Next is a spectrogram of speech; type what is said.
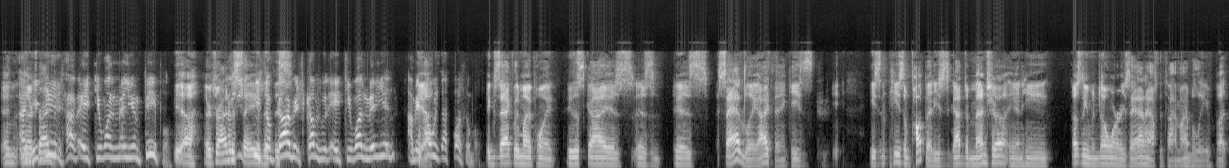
and, and, And they're he trying didn't to. have 81 million people. Yeah, they're trying And to this say piece that of this. garbage comes with 81 million. I mean, Yeah. how is that possible? Exactly my point. This guy is is is sadly, I think he's he's he's a puppet. He's got dementia and he doesn't even know where he's at half the time, I believe. But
